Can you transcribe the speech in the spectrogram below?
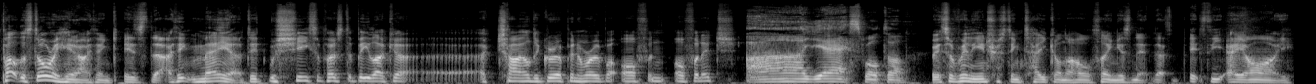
Part of the story here, I think, is that I think Maya did. Was she supposed to be like a a child who grew up in a robot orphan orphanage? Ah, yes, well done. It's a really interesting take on the whole thing, isn't it? That it's the AI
